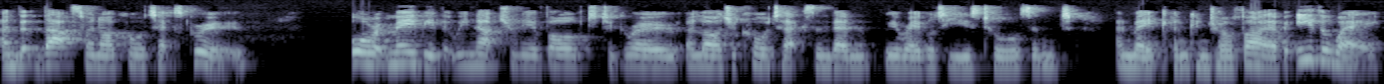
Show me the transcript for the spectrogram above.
And that that's when our cortex grew or it may be that we naturally evolved to grow a larger cortex and then we were able to use tools and, and make and control fire. But either way,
